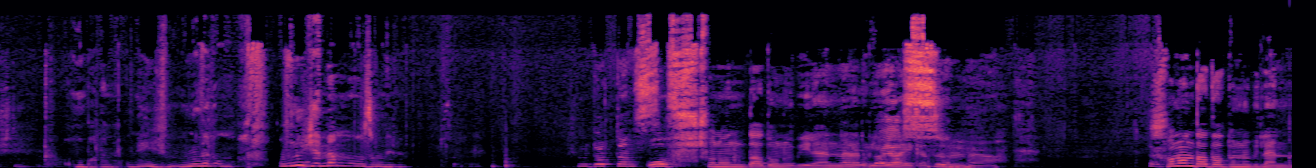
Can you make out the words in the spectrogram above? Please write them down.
iş değil. Onu bana ver. Onu yiyeceğim. Onu ver onu. Onu yemem lazım benim. Şimdi dört tane. Of sonunda bunu bilenler bir like ha. Sonunda da bunu bilen.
